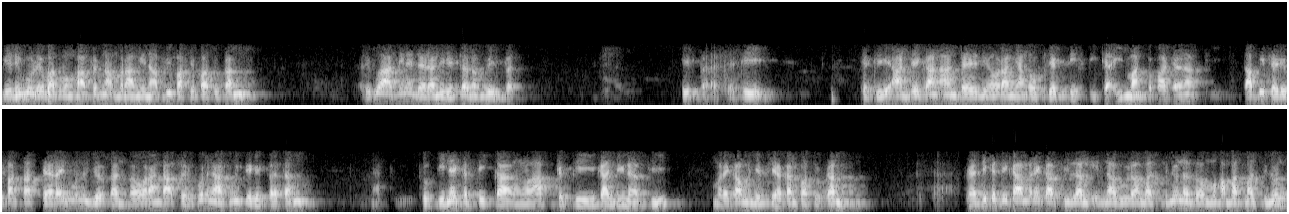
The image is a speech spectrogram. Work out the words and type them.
Jadi gue lewat wong kafir nak merangi Nabi pasti pasukan. Jadi gue artinya darah ini hebat atau hebat. Hebat. Jadi jadi andai kan anda ini orang yang objektif, tidak iman kepada Nabi. Tapi dari fakta sejarah ini menunjukkan bahwa orang kafir pun mengakui kehebatan Nabi. Buktinya ketika ngeladebi kanjeng Nabi, mereka menyediakan pasukan Berarti ketika mereka bilang Inna Hula Majnun atau Muhammad Majnun,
